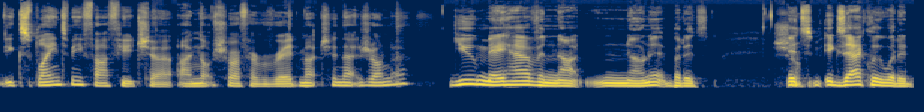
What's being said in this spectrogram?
explain to me far future i'm not sure if i've read much in that genre you may have and not known it but it's sure. it's exactly what it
